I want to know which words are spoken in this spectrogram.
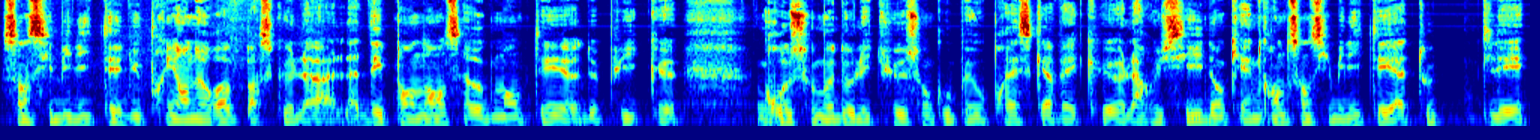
sensibilité du prix en Europe parce que la, la dépendance a augmenté euh, depuis que grosso modo les tuyaux sont coupés ou presque avec euh, la Russie. Donc il y a une grande sensibilité à toutes les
